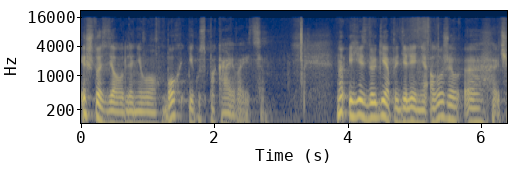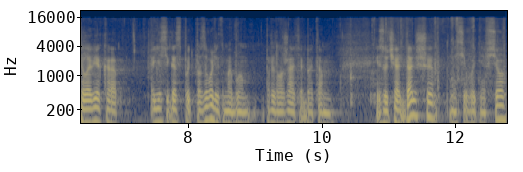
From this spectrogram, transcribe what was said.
и что сделал для него Бог, и успокаивается. Ну и есть другие определения о ложе э, человека. Если Господь позволит, мы будем продолжать об этом изучать дальше. На сегодня все.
